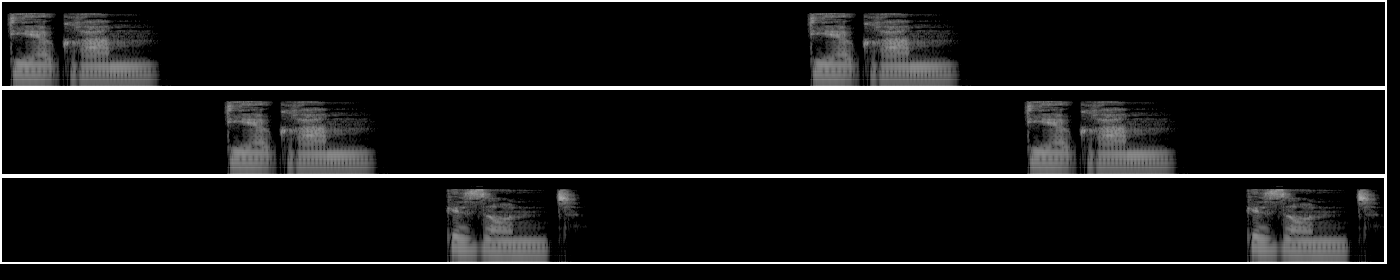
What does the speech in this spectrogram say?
Diagramm. Diagramm. Diagramm. Diagramm gesund. Gesund.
